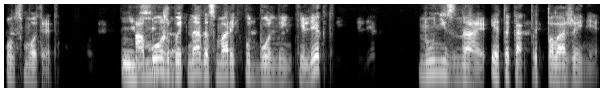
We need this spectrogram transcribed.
он смотрит. Не а всегда. может быть, надо смотреть футбольный интеллект? Ну, не знаю, это как предположение.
